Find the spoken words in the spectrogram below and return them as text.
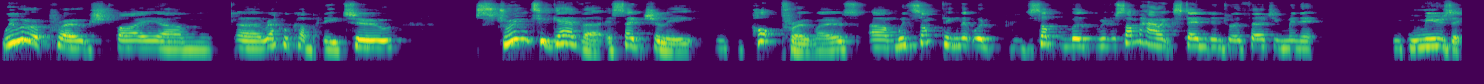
we were approached by um, a record company to string together essentially pop promos um, with something that would, some, would, would somehow extend into a 30 minute music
